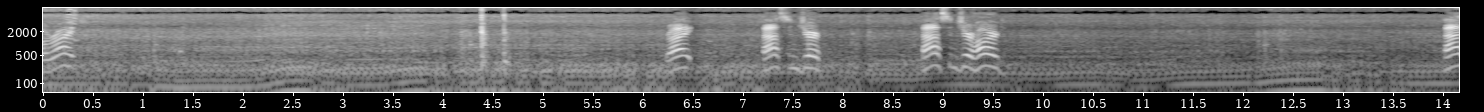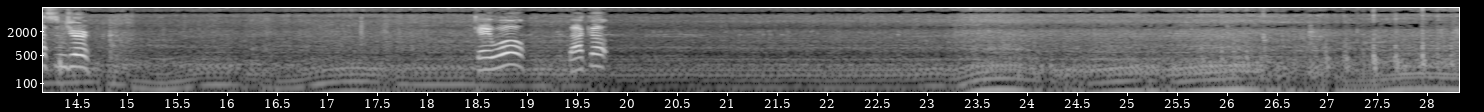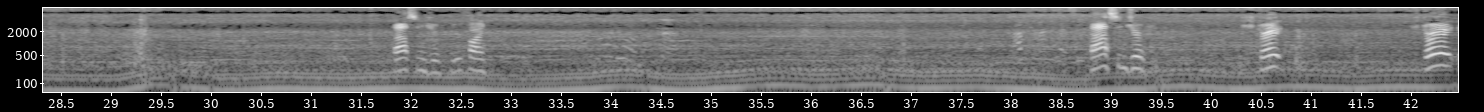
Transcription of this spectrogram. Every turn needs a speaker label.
Speaker 1: All right. Right. Passenger. Passenger hard. Passenger. Okay, whoa. Back up. Passenger, you're fine. Passenger. Straight. Straight.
